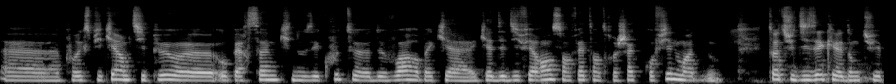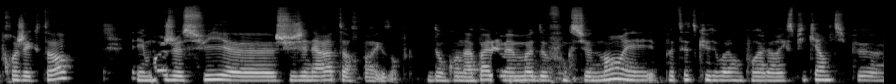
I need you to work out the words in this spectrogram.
pour expliquer un petit peu aux personnes qui nous écoutent de voir bah, qu'il y, y, a des différences en fait entre chaque profil. Moi, toi, tu disais que donc tu es projecteur et moi je suis je suis générateur par exemple. Donc on n'a pas les mêmes modes de fonctionnement et peut-être que voilà, on pourrait leur expliquer un petit peu euh,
